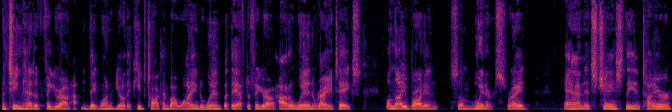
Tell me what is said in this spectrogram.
a team had to figure out how they want. You know, they keep talking about wanting to win, but they have to figure out how to win and what right. it takes. Well, now you brought in some winners, right? And it's changed the entire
